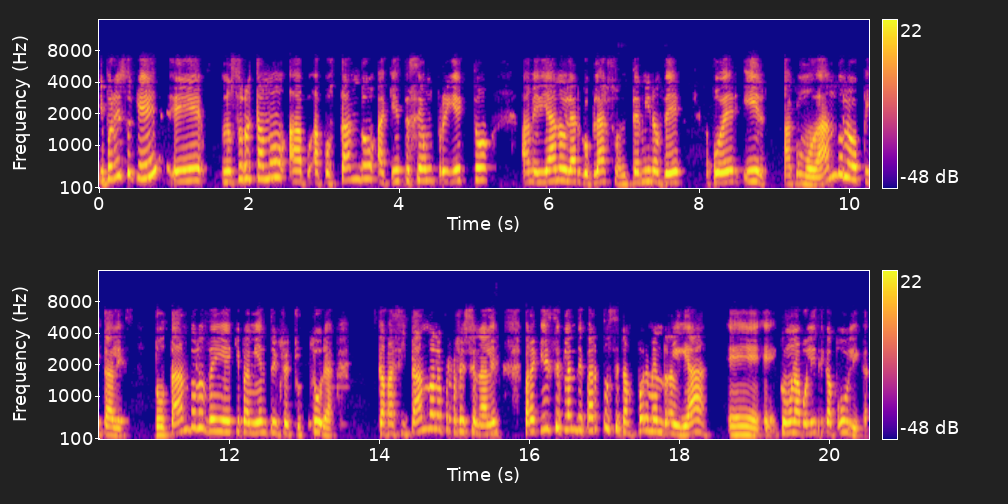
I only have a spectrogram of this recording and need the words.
Y por eso que eh, nosotros estamos apostando a que este sea un proyecto a mediano y largo plazo en términos de poder ir acomodando los hospitales, dotándolos de equipamiento e infraestructura, capacitando a los profesionales para que ese plan de parto se transforme en realidad eh, eh, con una política pública.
